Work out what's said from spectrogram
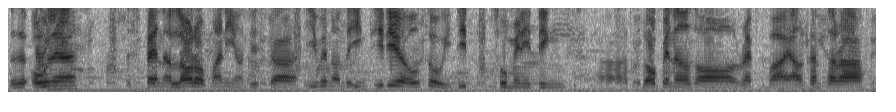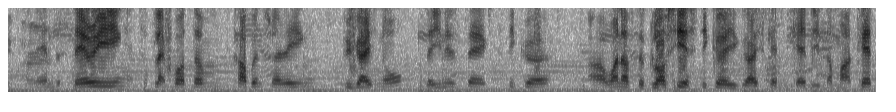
The owner spent a lot of money on this car. Even on the interior also, he did so many things. Uh, the door panels all wrapped by Alcantara. Then the steering, it's a flat bottom, carbon steering. If you guys know, the Inozetek sticker, uh, one of the glossiest sticker you guys can get in the market.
